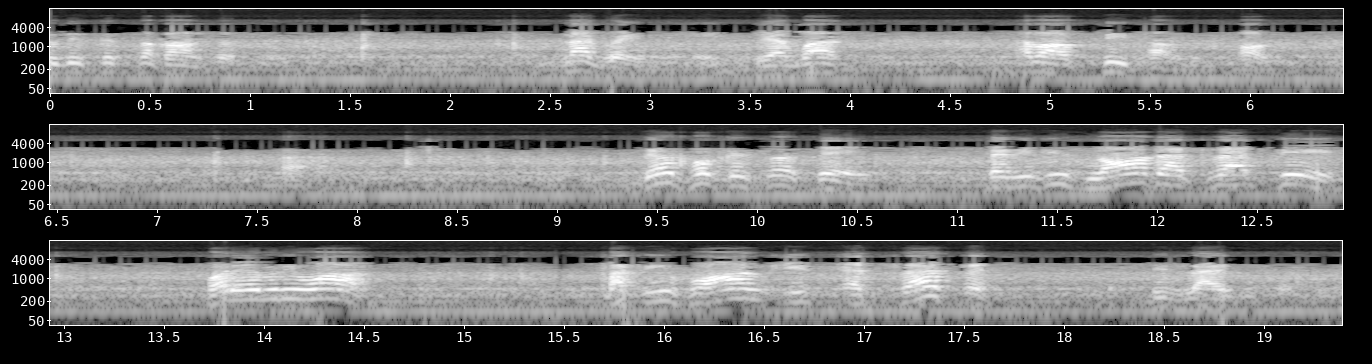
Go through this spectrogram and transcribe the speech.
to this Krishna consciousness? Not very many. We have got about 3,000 also. Ah. Therefore Krishna says that it is not attractive for everyone. But if one is attracted, his life is success.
